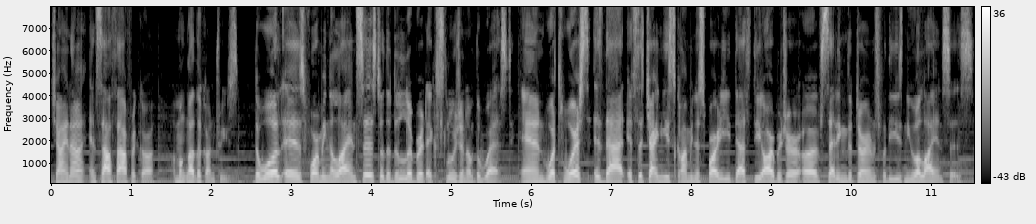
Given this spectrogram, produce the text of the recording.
China, and South Africa, among other countries. The world is forming alliances to the deliberate exclusion of the West. And what's worse is that it's the Chinese Communist Party that's the arbiter of setting the terms for these new alliances.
